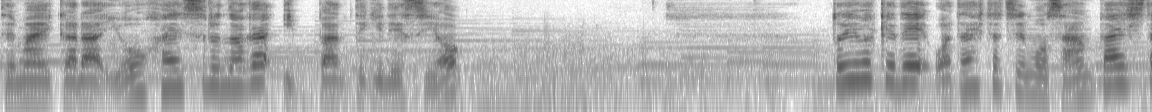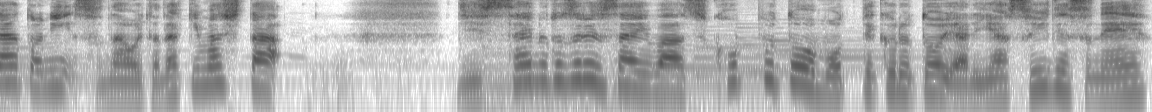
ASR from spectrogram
手前から妖拝するのが一般的ですよ。というわけで私たちも参拝した後に砂をいただきました。実際に訪れる際はスコップ等を持ってくるとやりやすいですね。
